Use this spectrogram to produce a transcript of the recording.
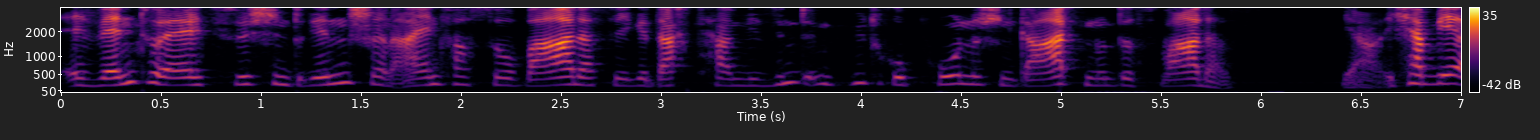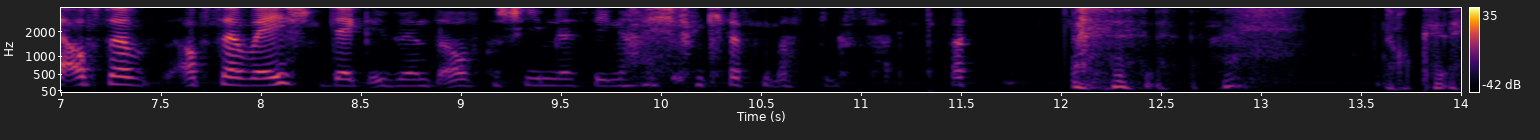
eventuell zwischendrin schon einfach so war, dass wir gedacht haben, wir sind im hydroponischen Garten und das war das. Ja, ich habe mir Observ Observation Deck übrigens aufgeschrieben, deswegen habe ich vergessen, was du gesagt hast. okay.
